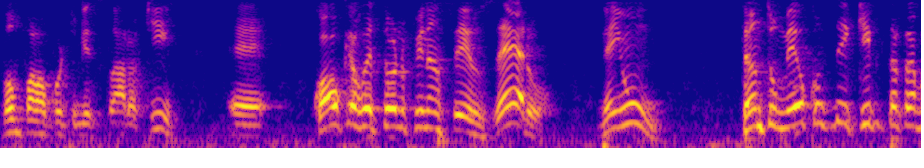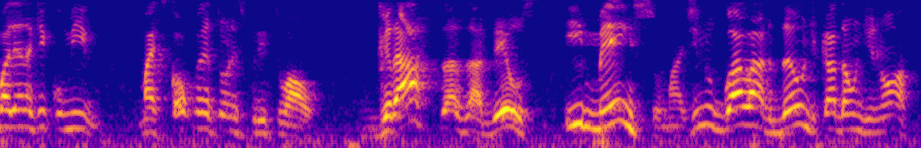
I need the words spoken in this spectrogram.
Vamos falar o português claro aqui? É, qual que é o retorno financeiro? Zero? Nenhum. Tanto o meu quanto da equipe que está trabalhando aqui comigo. Mas qual que é o retorno espiritual? Graças a Deus, imenso. Imagina o galardão de cada um de nós,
